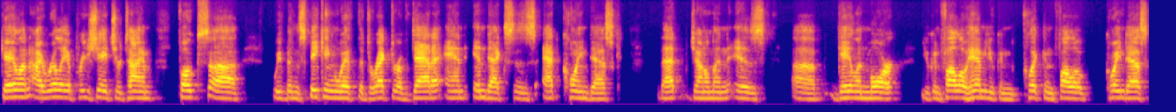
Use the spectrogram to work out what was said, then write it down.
Galen, I really appreciate your time. Folks, uh, we've been speaking with the Director of Data and Indexes at Coindesk. That gentleman is uh, Galen Moore. You can follow him. You can click and follow Coindesk.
